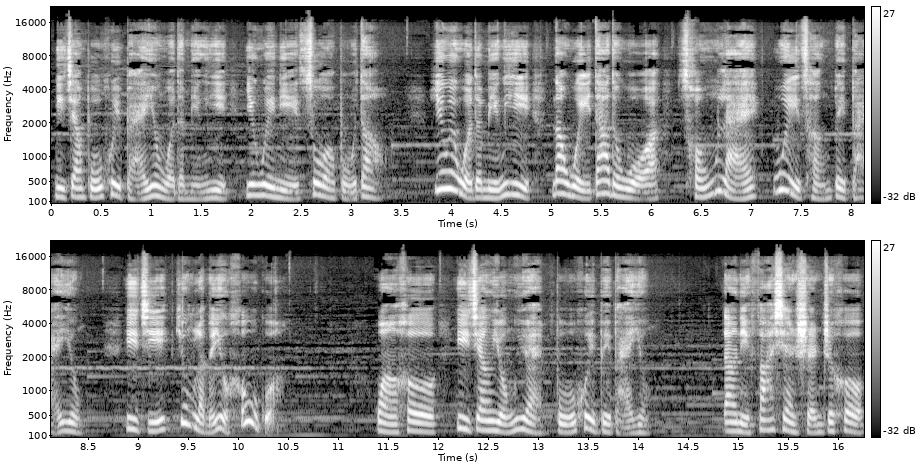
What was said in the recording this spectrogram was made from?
你将不会白用我的名义，因为你做不到。因为我的名义，那伟大的我从来未曾被白用，以及用了没有后果，往后亦将永远不会被白用。当你发现神之后，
